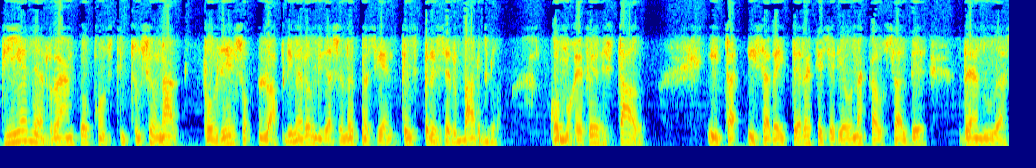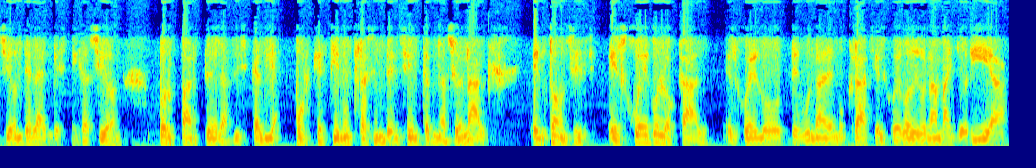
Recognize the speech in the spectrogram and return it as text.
tiene rango constitucional. Por eso, la primera obligación del presidente es preservarlo como jefe de Estado. Y, se reitera que sería una causal de reanudación de la investigación por parte de la Fiscalía, porque tiene trascendencia internacional. Entonces, el juego local, el juego de una democracia, el juego de una mayoría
